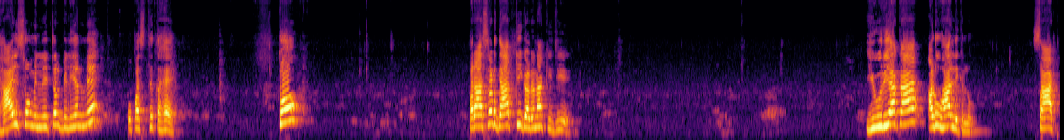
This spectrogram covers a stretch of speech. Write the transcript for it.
ढाई सौ मिलीलीटर बिलियन में उपस्थित है। तो परासरण दाब की गणना कीजिए। यूरिया का अड़ुभार लिख लो। साठ।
